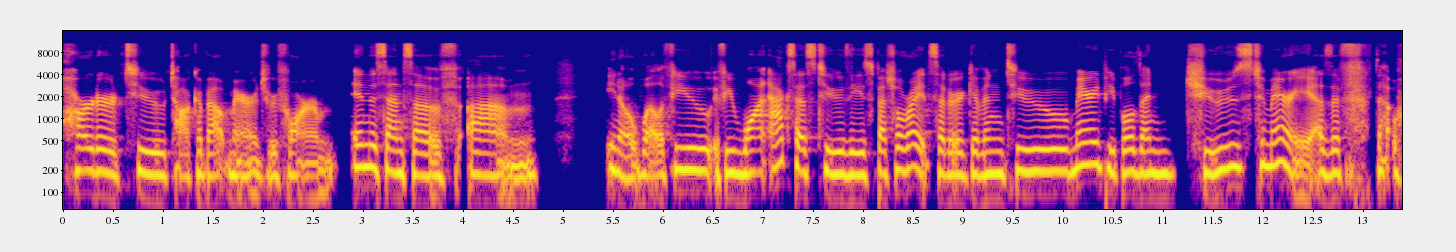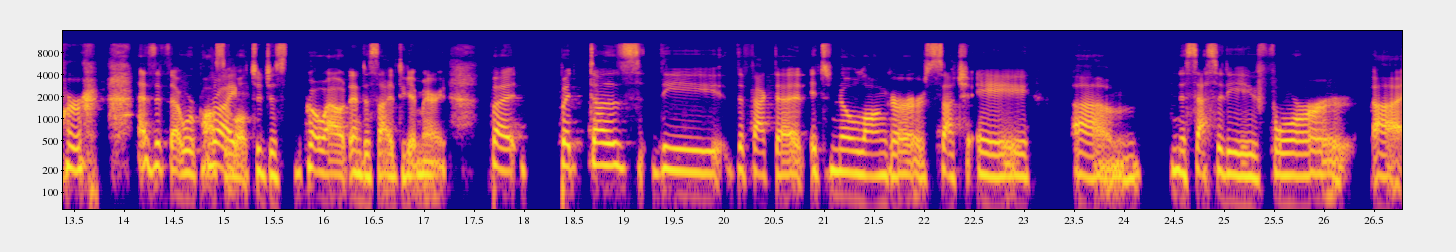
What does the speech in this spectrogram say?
harder to talk about marriage reform in the sense of um, you know well if you if you want access to these special rights that are given to married people then choose to marry as if that were as if that were possible right. to just go out and decide to get married but but does the the fact that it's no longer such a um, necessity for uh,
